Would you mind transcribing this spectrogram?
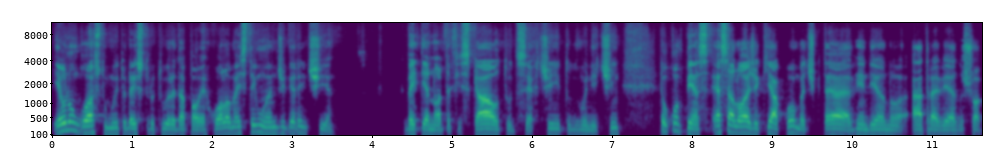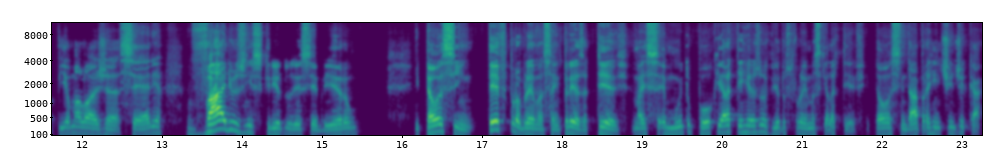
Eu não gosto muito da estrutura da Power Color, mas tem um ano de garantia. Vai ter nota fiscal, tudo certinho, tudo bonitinho. Então compensa. Essa loja aqui, a Combat, que está vendendo através do Shopee, é uma loja séria. Vários inscritos receberam. Então, assim, teve problema essa empresa? Teve, mas é muito pouco e ela tem resolvido os problemas que ela teve. Então, assim, dá para a gente indicar.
